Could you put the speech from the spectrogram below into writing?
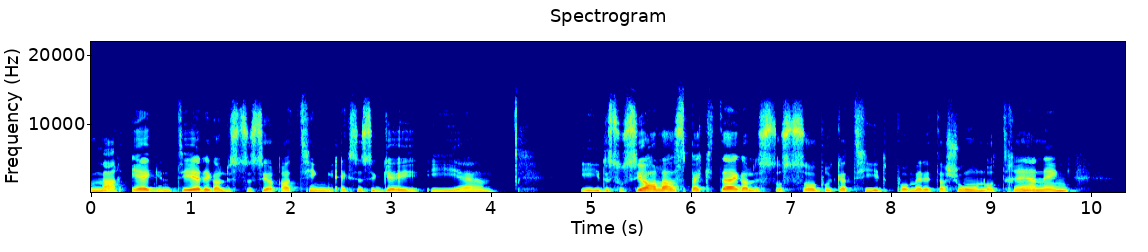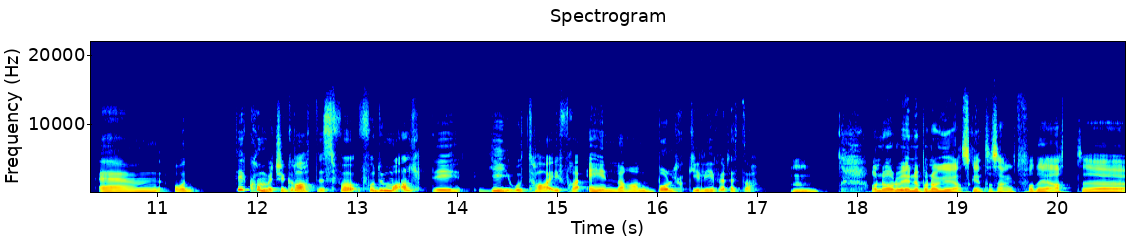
mer egentid. Jeg har lyst til å gjøre ting jeg syns er gøy i eh, i det sosiale aspektet. Jeg har lyst til å bruke tid på meditasjon og trening. Um, og det kommer ikke gratis, for, for, du må alltid gi og ta ifra en eller annen bolk i livet ditt. Mm. Og nå er du inne på noe ganske interessant. For det at uh,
